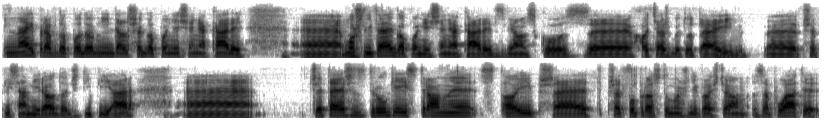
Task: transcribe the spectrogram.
i najprawdopodobniej dalszego poniesienia kary, e, możliwego poniesienia kary w związku z e, chociażby tutaj e, przepisami RODO, GDPR. Czy też z drugiej strony stoi przed, przed po prostu możliwością zapłaty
